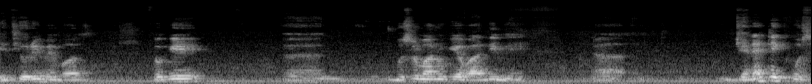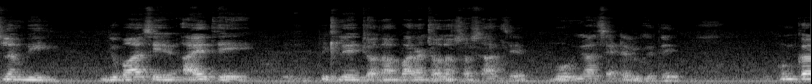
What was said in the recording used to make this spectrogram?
ये थ्योरी में बहुत, क्योंकि मुसलमानों की आबादी में जेनेटिक मुस्लिम भी जो बाहर से आए थे, पिछले चौदह, बारह, चौदह सौ साल से वो यहाँ सेटल हुए थे। उनका,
